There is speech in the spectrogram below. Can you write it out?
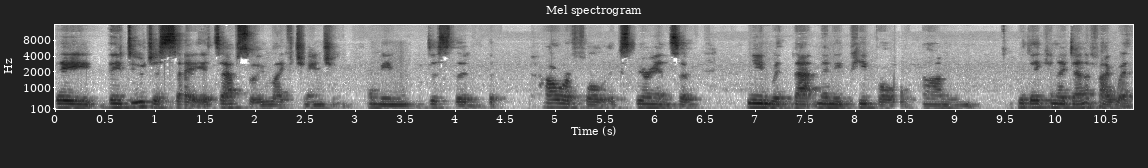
they they do just say it's absolutely life changing. I mean, just the the powerful experience of being with that many people um, who they can identify with,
